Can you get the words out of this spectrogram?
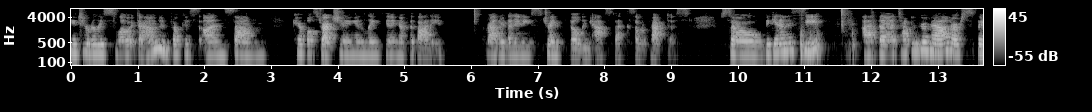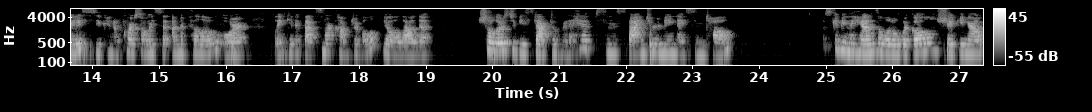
need to really slow it down and focus on some careful stretching and lengthening of the body rather than any strength building aspects of a practice. So begin in a seat at the top of your mat or space. You can, of course, always sit on a pillow or blanket if that's more comfortable. You'll allow the shoulders to be stacked over the hips and the spine to remain nice and tall. Just giving the hands a little wiggle, shaking out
